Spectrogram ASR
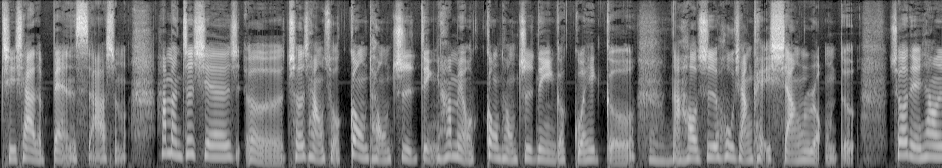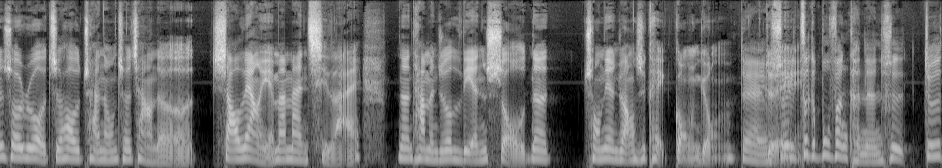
旗下的 Benz 啊，什么？他们这些呃车厂所共同制定，他们有共同制定一个规格，然后是互相可以相容的，所以有点像是说，如果之后传统车厂的销量也慢慢起来，那他们就联手，那充电桩是可以共用。对，所以这个部分可能是就是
